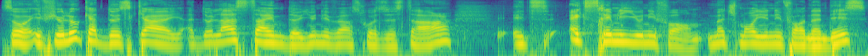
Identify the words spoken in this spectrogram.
So if you look at the sky, at the last time the universe was a star, it's extremely uniform, much more uniform than this,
